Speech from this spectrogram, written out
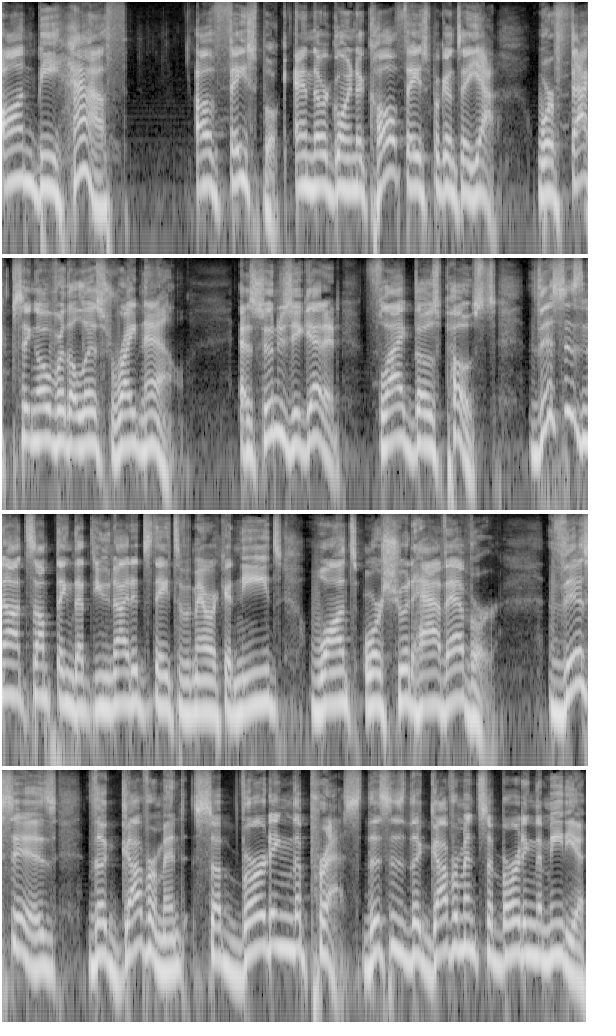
on behalf of Facebook. And they're going to call Facebook and say, yeah, we're faxing over the list right now. As soon as you get it, flag those posts. This is not something that the United States of America needs, wants, or should have ever. This is the government subverting the press. This is the government subverting the media.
